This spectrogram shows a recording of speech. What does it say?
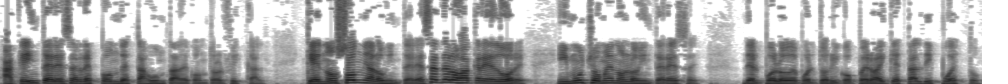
a qué intereses responde esta Junta de Control Fiscal, que no son ni a los intereses de los acreedores y mucho menos los intereses del pueblo de Puerto Rico, pero hay que estar dispuesto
